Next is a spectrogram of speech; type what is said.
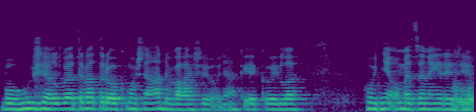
bohužel bude trvat rok, možná dva, že jo, nějaký takovýhle hodně omezený režim.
